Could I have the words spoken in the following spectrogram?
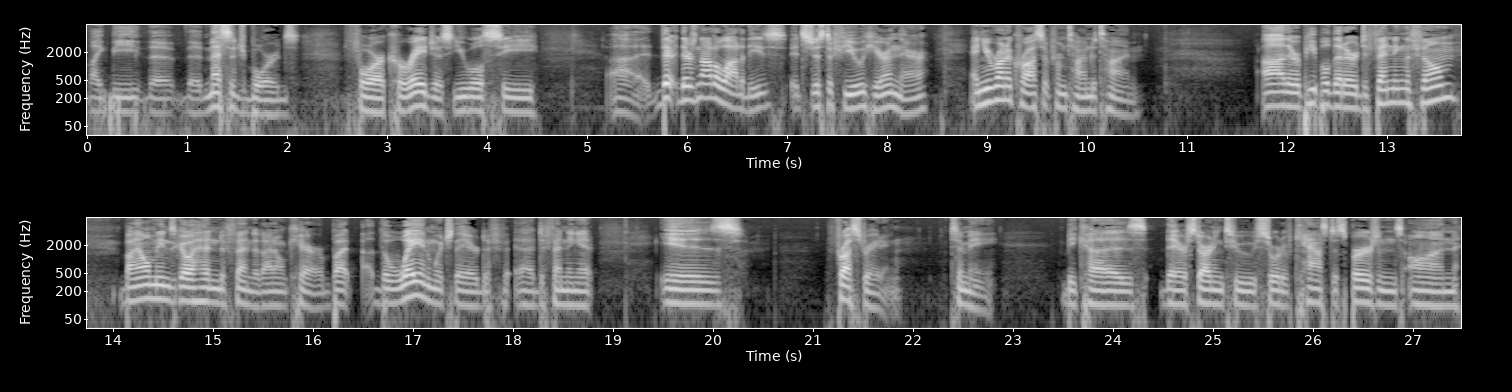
like the the the message boards for Courageous, you will see uh, there, there's not a lot of these. It's just a few here and there, and you run across it from time to time. Uh, there are people that are defending the film. By all means, go ahead and defend it. I don't care. But the way in which they are def- uh, defending it is frustrating to me because they're starting to sort of cast aspersions on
